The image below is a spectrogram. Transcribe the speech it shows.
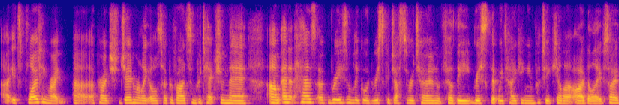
Uh, its floating rate uh, approach generally also provides some protection there. Um, and it has a reasonably good risk adjusted return for the risk that we're taking in particular, I believe. So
